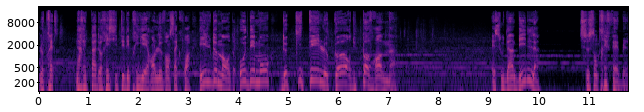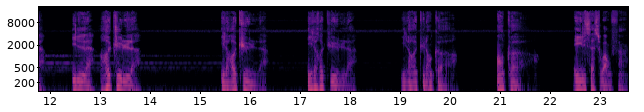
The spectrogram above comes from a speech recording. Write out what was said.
Le prêtre n'arrête pas de réciter des prières en levant sa croix et il demande au démon de quitter le corps du pauvre homme. Et soudain, Bill se sent très faible. Il recule. Il recule. Il recule. Il recule encore. Encore. Et il s'assoit enfin.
